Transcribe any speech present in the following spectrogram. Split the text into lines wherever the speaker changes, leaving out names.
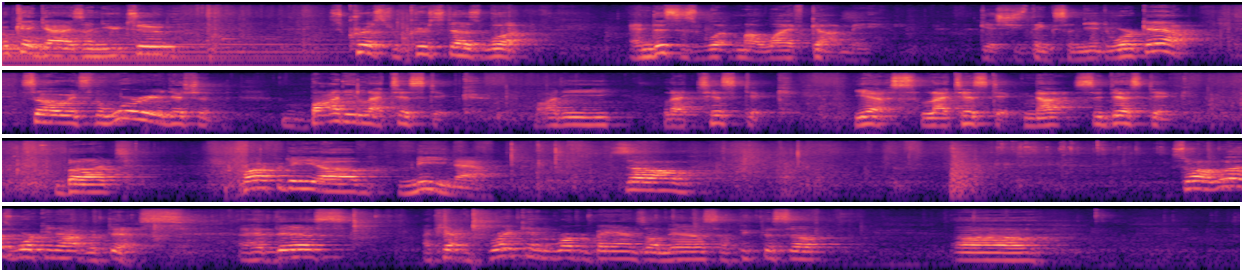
Okay guys on YouTube, it's Chris from Chris Does What. And this is what my wife got me. Guess she thinks I need to work out. So it's the Warrior Edition, Body Latistic. Body Latistic. Yes, latistic, not sadistic, but property of me now. So, so I was working out with this. I had this. I kept breaking the rubber bands on this. I picked this up. Uh, I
